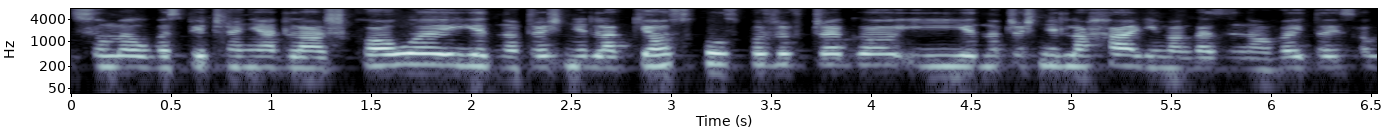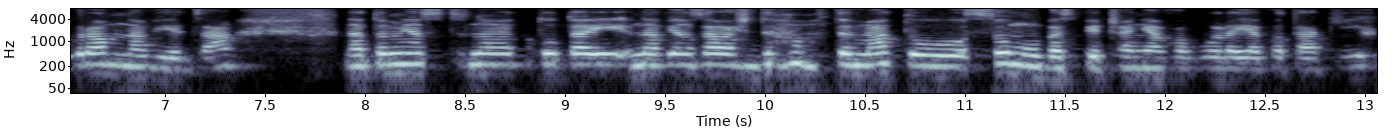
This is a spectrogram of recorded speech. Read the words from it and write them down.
sumę ubezpieczenia dla szkoły, jednocześnie dla kiosku spożywczego i jednocześnie dla hali magazynowej. To jest ogromna wiedza. Natomiast no, tutaj nawiązałaś do tematu sum ubezpieczenia w ogóle jako takich.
